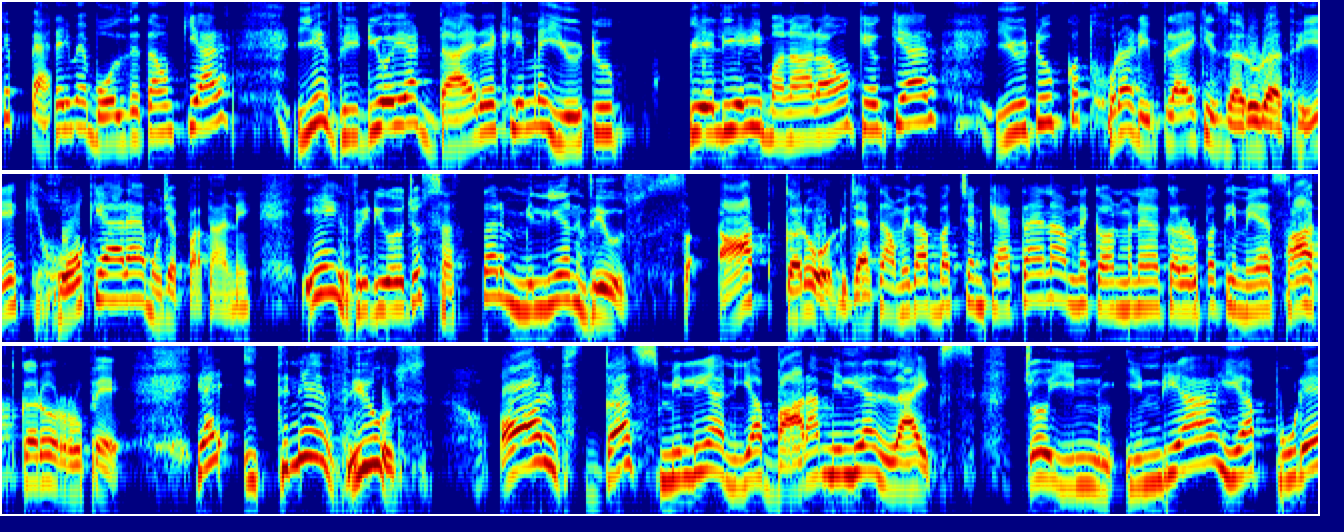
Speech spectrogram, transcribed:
के पहले ही मैं बोल देता हूँ कि यार ये वीडियो यार डायरेक्टली मैं यूट्यूब के लिए ही बना रहा हूँ क्योंकि यार यूट्यूब को थोड़ा रिप्लाई की ज़रूरत है। ये हो क्या रहा है मुझे पता नहीं। एक वीडियो जो सत्तर मिलियन व्यूज़ सात करोड़ जैसे अमिताभ बच्चन कहता है ना हमने कौन बनेगा करोड़पति? में सात करोड़ रुपए। यार इतने व्यूज़ और दस मिलियन या बारह मिलियन लाइक्स जो इन इंडिया या पूरे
